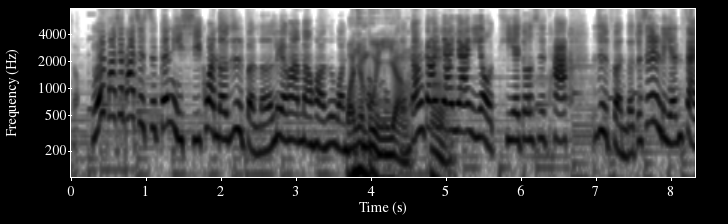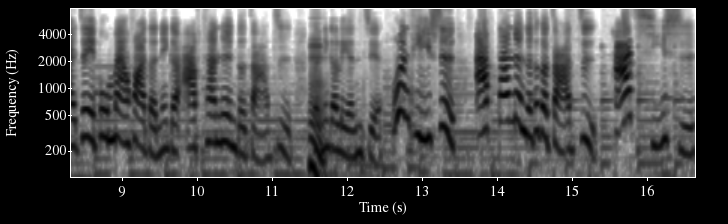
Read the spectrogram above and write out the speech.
角。你会发现它其实跟你习惯的日本的恋爱漫画是完全完全不一样线刚刚嗯丫丫也有贴，就是它日本的，就是连载这一部漫画的那个 Afternoon 的杂志的那个连接。问题是 Afternoon 的这个杂志，它其实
